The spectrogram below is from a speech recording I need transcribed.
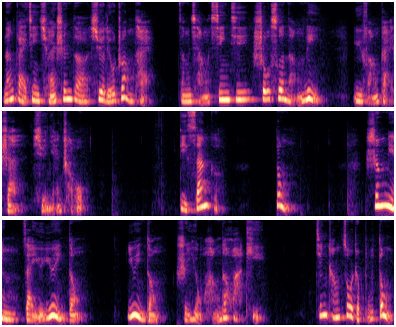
能改进全身的血流状态，增强心肌收缩能力，预防改善血粘稠。第三个，动，生命在于运动，运动是永恒的话题。经常坐着不动，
